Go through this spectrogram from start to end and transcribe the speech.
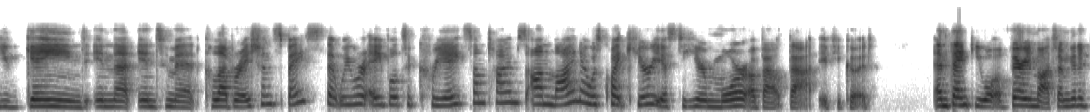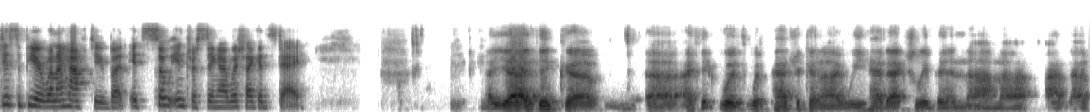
you gained in that intimate collaboration space that we were able to create sometimes online i was quite curious to hear more about that if you could. And thank you all very much. I'm going to disappear when i have to but it's so interesting. I wish i could stay. Yeah, I think uh, uh, I think with with Patrick and I, we had actually been on a, a,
